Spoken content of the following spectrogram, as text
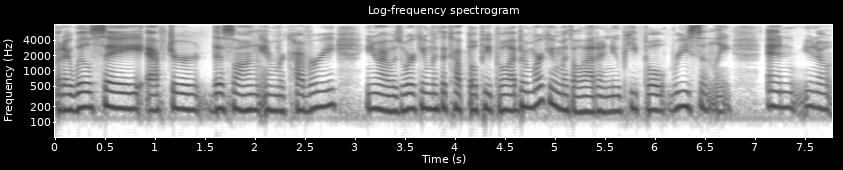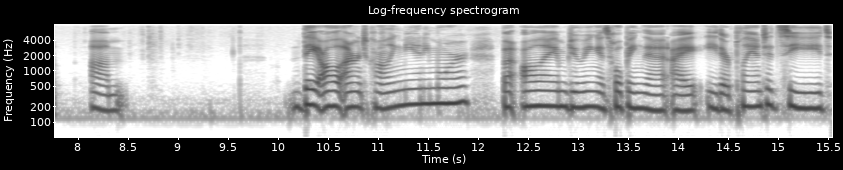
but i will say after this long in recovery you know i was working with a couple people i've been working with a lot of new people recently and you know um, they all aren't calling me anymore but all i am doing is hoping that i either planted seeds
